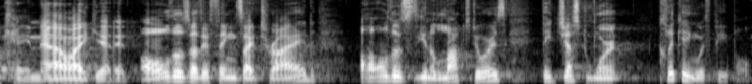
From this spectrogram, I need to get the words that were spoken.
okay, now I get it. All those other things I tried, all those you know, locked doors, they just weren't clicking with people.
